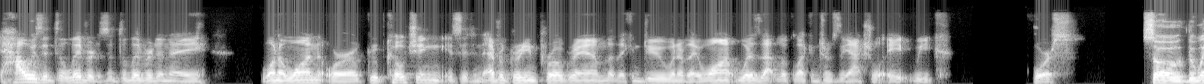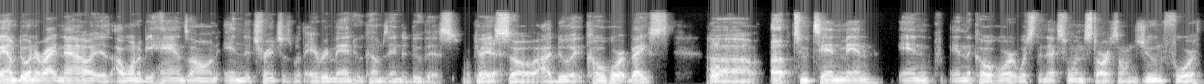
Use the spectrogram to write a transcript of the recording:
how is it delivered is it delivered in a one-on-one or a group coaching is it an evergreen program that they can do whenever they want what does that look like in terms of the actual eight week course. So the way I'm doing it right now is I want to be hands-on in the trenches with every man who comes in to do this. Okay. Yeah. So I do it cohort based, cool. uh, up to 10 men in in the cohort, which the next one starts on June 4th.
